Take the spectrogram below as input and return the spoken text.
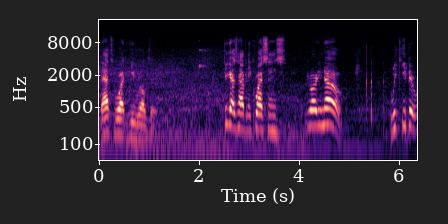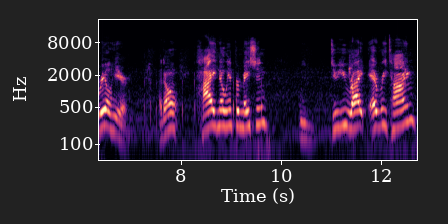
That's what he will do. If you guys have any questions, you already know we keep it real here. I don't hide no information. We do you right every time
